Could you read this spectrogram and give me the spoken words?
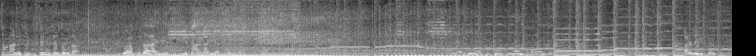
যাচ্ছে আমরা নিচের ভিতরে ভিতরে দেবো না ওরা বোঝা যায়নি যে যার গাড়ি যাচ্ছে লেগেছে হয়তো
